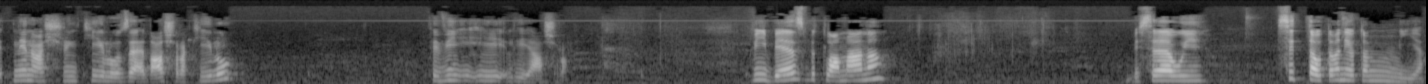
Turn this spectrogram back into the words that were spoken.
22 كيلو زائد 10 كيلو في VEE اللي هي 10 V base بيطلع معنا بيساوي ستة وثمانية وثمانية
